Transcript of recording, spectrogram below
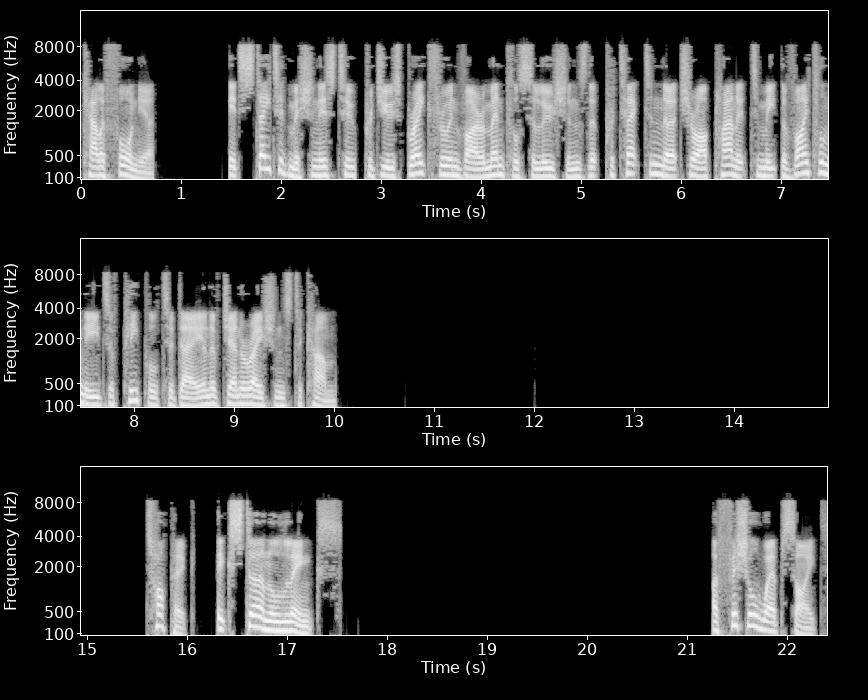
California. Its stated mission is to produce breakthrough environmental solutions that protect and nurture our planet to meet the vital needs of people today and of generations to come. Topic: External links. Official website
